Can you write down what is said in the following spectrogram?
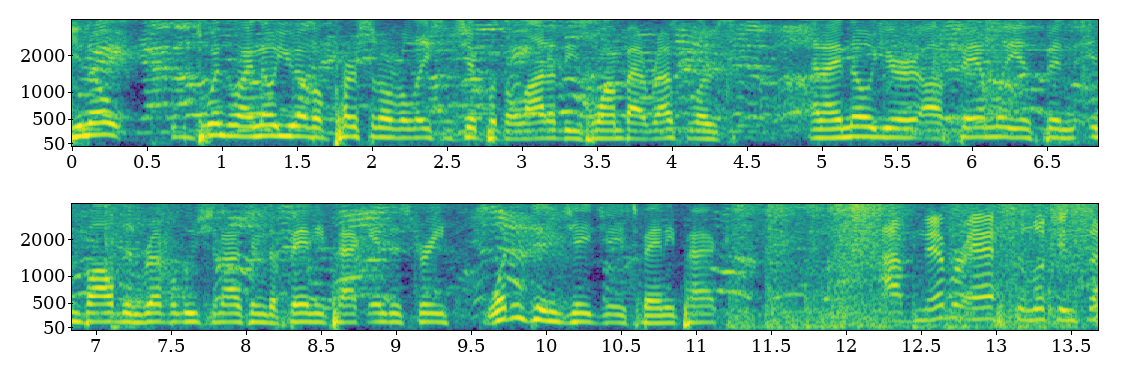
You know, Dwindle, I know you have a personal relationship with a lot of these wombat wrestlers, and I know your uh, family has been involved in revolutionizing the fanny pack industry. What is in JJ's fanny pack? I've never asked to look inside.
